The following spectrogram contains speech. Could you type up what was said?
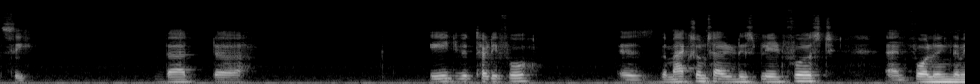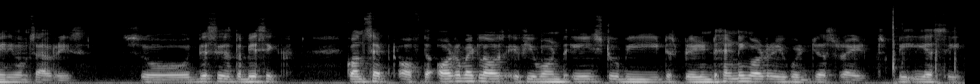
See that uh, age with 34 is the maximum salary displayed first and following the minimum salaries so this is the basic concept of the order by clause. If you want the age to be displayed in descending order you could just write DESC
